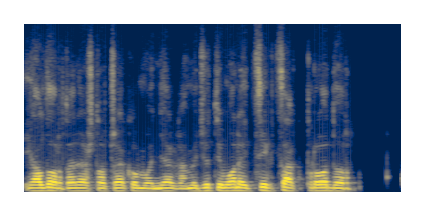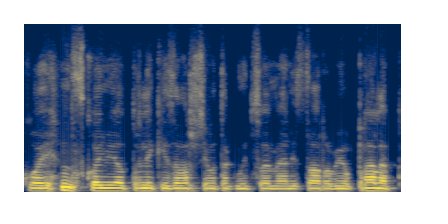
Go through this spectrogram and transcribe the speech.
jel dobro, to je nešto očekujemo od njega. Međutim, onaj cik-cak prodor koji, s kojim je otprilike završio utakmicu je meni stvarno bio prelep.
